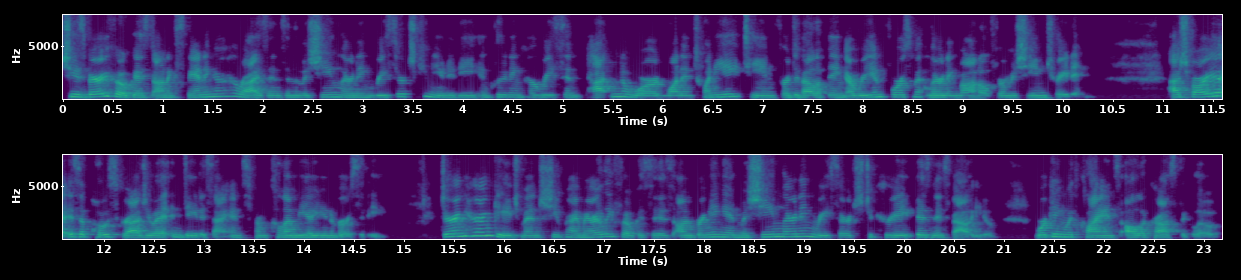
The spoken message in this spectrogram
She is very focused on expanding her horizons in the machine learning research community, including her recent patent award won in 2018 for developing a reinforcement learning model for machine trading. Aishwarya is a postgraduate in data science from Columbia University. During her engagement, she primarily focuses on bringing in machine learning research to create business value, working with clients all across the globe.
